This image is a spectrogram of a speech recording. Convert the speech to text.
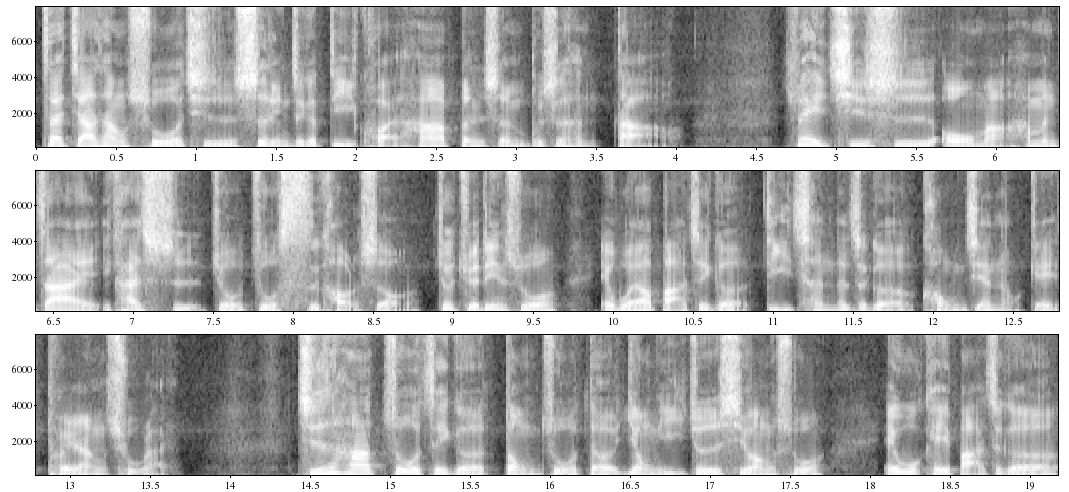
再加上说，其实士林这个地块它本身不是很大，哦，所以其实欧嘛他们在一开始就做思考的时候，就决定说，诶，我要把这个底层的这个空间哦给退让出来。其实他做这个动作的用意，就是希望说。哎，我可以把这个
